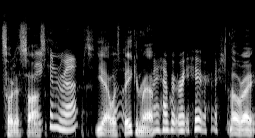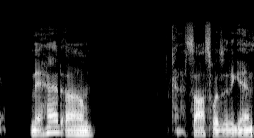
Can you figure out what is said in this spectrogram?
sort of sauce. Bacon wrapped. Yeah, it was Oh, bacon wrap, I have it right here. Oh, right. and it had um, what kind of sauce was it again?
